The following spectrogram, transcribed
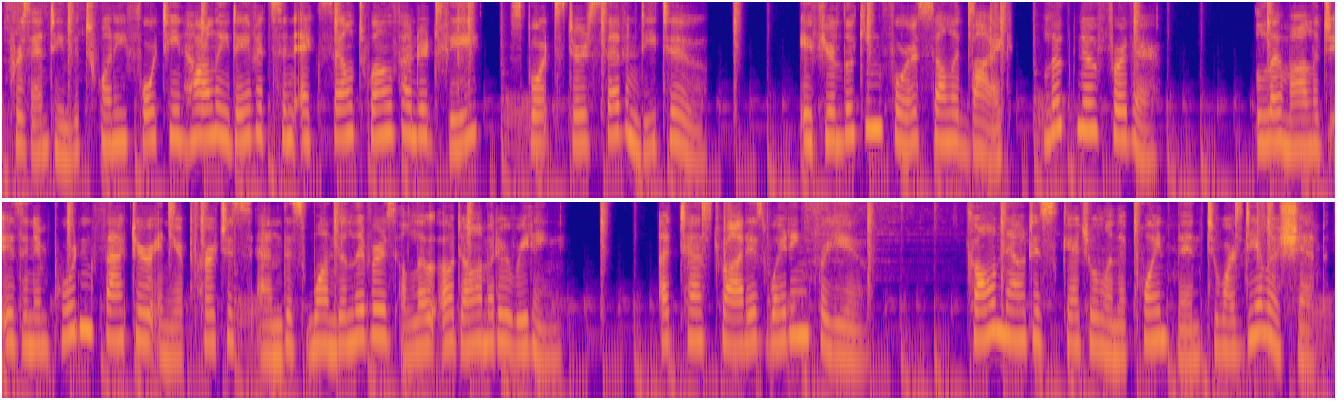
Presenting the 2014 Harley-Davidson XL 1200V Sportster 72. If you're looking for a solid bike, look no further. Low mileage is an important factor in your purchase and this one delivers a low odometer reading. A test ride is waiting for you. Call now to schedule an appointment to our dealership.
